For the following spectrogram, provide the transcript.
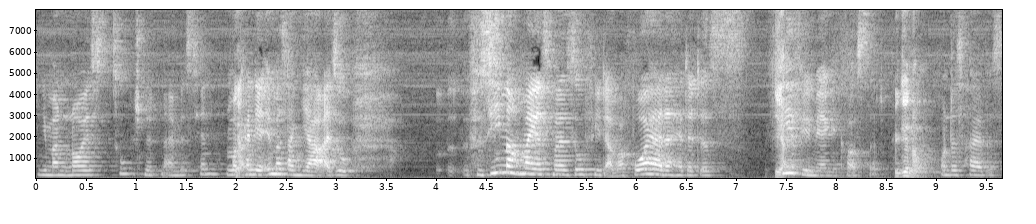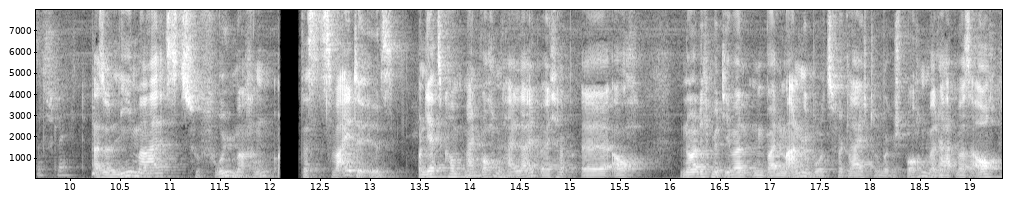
jemand Neues zugeschnitten ein bisschen. Und man ja. kann ja immer sagen, ja, also für sie machen wir jetzt mal so viel, aber vorher, da hätte das viel, ja. viel mehr gekostet. Genau. Und deshalb ist es schlecht. Also niemals zu früh machen. Das zweite ist, und jetzt kommt mein Wochenhighlight, weil ich habe äh, auch neulich mit jemandem bei einem Angebotsvergleich darüber gesprochen, weil da hatten wir es auch,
